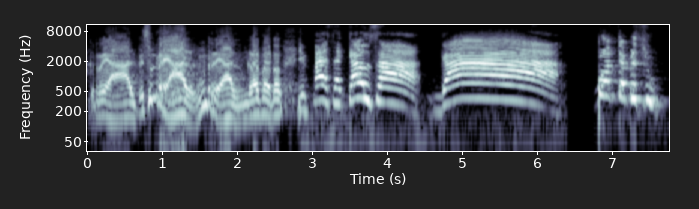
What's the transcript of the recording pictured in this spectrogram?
Real. Es un real. Un real. Un real para todos. ¿Qué pasa, causa? ¡Ga! ¡Ponte presu!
